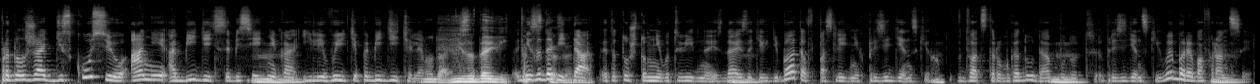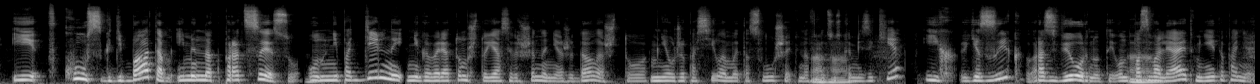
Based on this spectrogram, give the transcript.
продолжать дискуссию, а не обидеть собеседника mm-hmm. или выйти победителем. Ну да, не задавить. Не задавить, сказать, да. Это то, что мне вот видно из, да, mm-hmm. из этих дебатов последних президентских. Mm-hmm. В 22 году, да, mm-hmm. будут президентские выборы во Франции. Mm-hmm. И вкус к дебатам, именно к процессу, он не поддельный, не говоря о том, что я совершенно не ожидала, что мне уже по силам это слушать на французском ага. языке. Их язык развернутый, он ага. позволяет мне это понять.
